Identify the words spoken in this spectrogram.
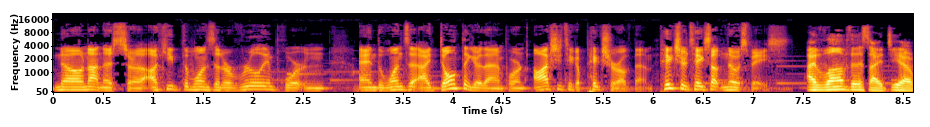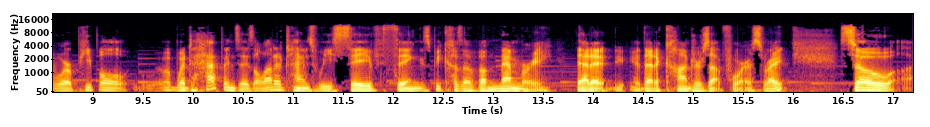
No, not necessarily. I'll keep the ones that are really important, and the ones that I don't think are that important, I'll actually take a picture of them. Picture takes up no space. I love this idea where people. What happens is a lot of times we save things because of a memory that it that it conjures up for us, right? So uh,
